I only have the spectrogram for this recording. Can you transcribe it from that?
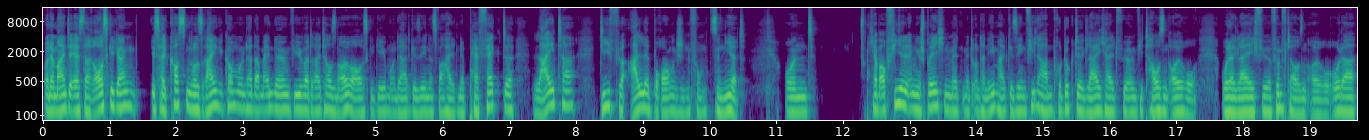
Und er meinte, er ist da rausgegangen, ist halt kostenlos reingekommen und hat am Ende irgendwie über 3000 Euro ausgegeben und er hat gesehen, das war halt eine perfekte Leiter, die für alle Branchen funktioniert. Und ich habe auch viel in Gesprächen mit, mit Unternehmen halt gesehen, viele haben Produkte gleich halt für irgendwie 1000 Euro oder gleich für 5000 Euro oder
